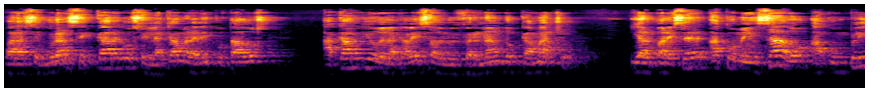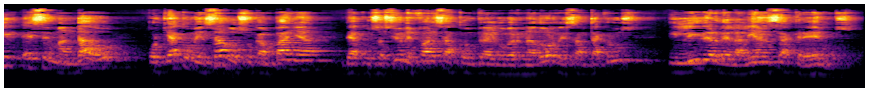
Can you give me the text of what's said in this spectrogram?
para asegurarse cargos en la Cámara de Diputados a cambio de la cabeza de Luis Fernando Camacho. Y al parecer ha comenzado a cumplir ese mandado porque ha comenzado su campaña de acusaciones falsas contra el gobernador de Santa Cruz y líder de la alianza Creemos.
